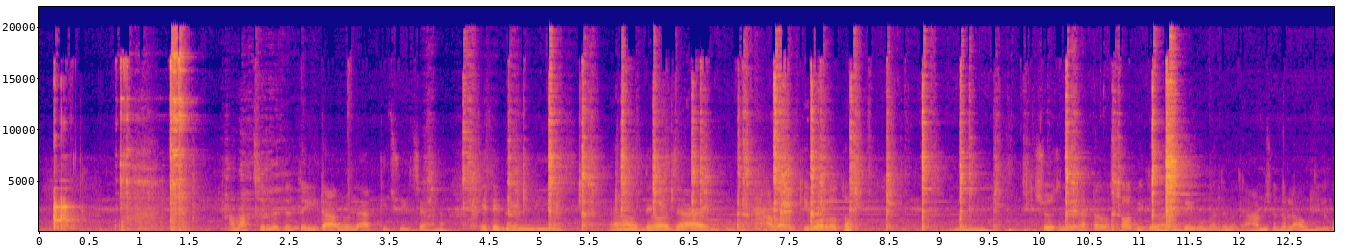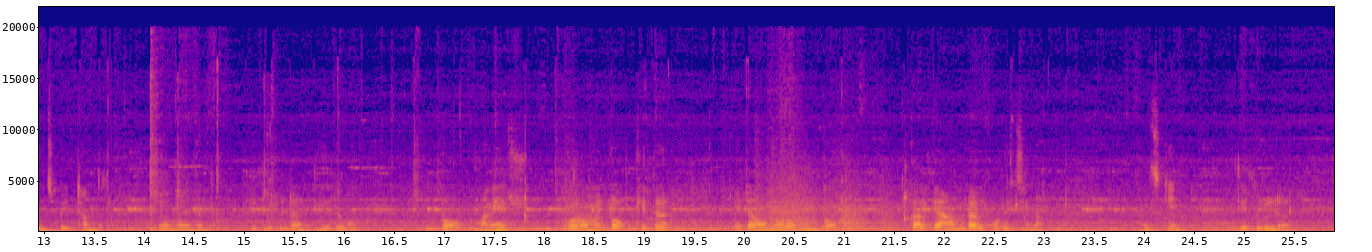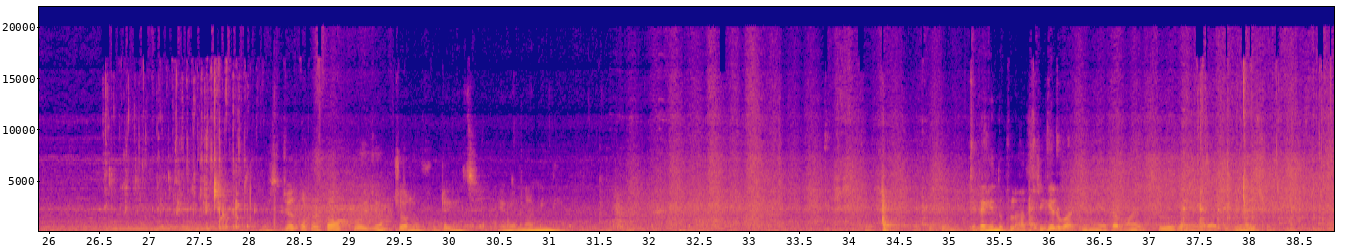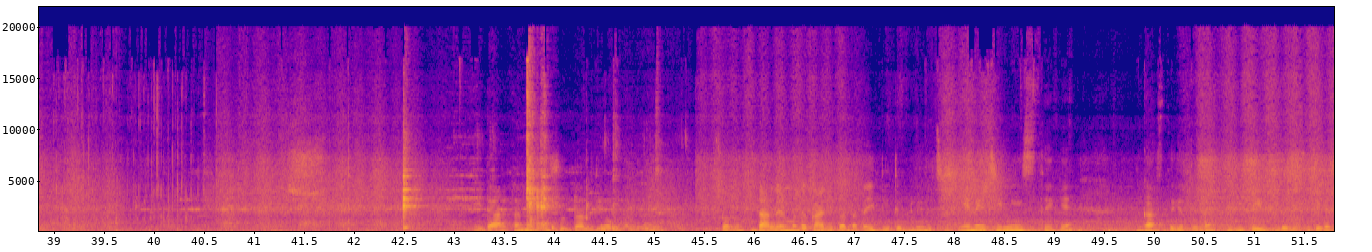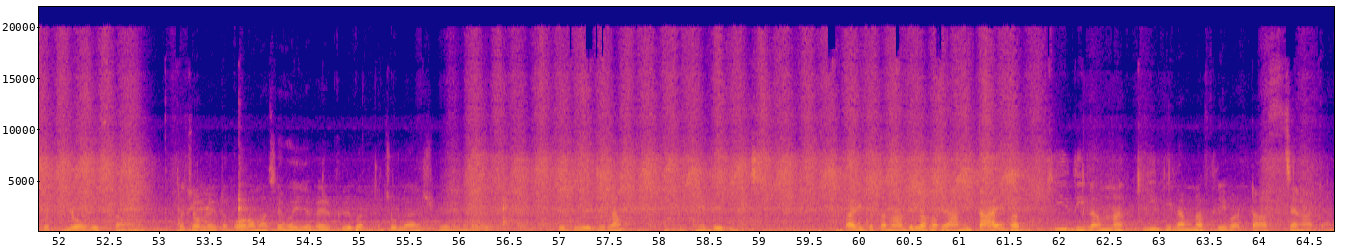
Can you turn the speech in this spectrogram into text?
আমার ছেলেদের তো এই ডাল হলে আর কিছুই চায় না। এতে ভেন্ডি দেওয়া যায়। আবার কি বলো তো সজনে ডাঁটাও সবই দেওয়া যায়, বেগুনও দেওয়া যায়। আমি শুধু লাউ দিয়ে করছি, পেট ঠান্ডা। জমায় দেখো পেটুটা দিয়ে দেবো। টক মানে গরমে টক খেতে এটা অন্যরকম টক। কালকে আম ডাল করেছি না আজকে তেঁতুল ডাল। যতটা টক প্রয়োজন, চলো ফুটে গেছে, এবার নামিয়ে দিই তেল- এটা কিন্তু প্লাস্টিকের বাটি নয় এটা মাইক্রোওভেনের বাটি, বুঝেছ? এই ডালটা না, মসুর ডাল দিয়েও ভালো লাগে। চলো, ডালের মধ্যে কারি পাতাটাই দিতে ভুলে গেছি। এনেছি নিচ থেকে, গাছ থেকে তুলে দিতেই ভুলে গেছি, ঠিক আছে? কী অবস্থা আমার? তো চলো, এটা গরম আছে, হয়ে যাবে, এর ফ্লেভারটা চলে আসবে এর মধ্যে। তো দিয়ে দিলাম, একটু ঘেঁটে দিচ্ছি। কারি পাতা না দিলে হবে, আমি তাই ভাবি কী দিলাম না, কী দিলাম না ফ্লেভারটা আসছে না কেন?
